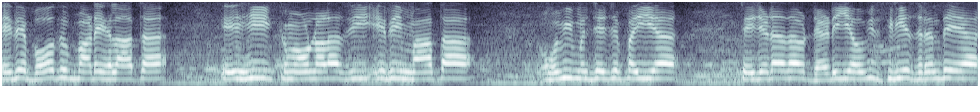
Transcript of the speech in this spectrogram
ਇਹਦੇ ਬਹੁਤ ਮਾੜੇ ਹਾਲਾਤ ਆ। ਇਹੀ ਕਮਾਉਣ ਵਾਲਾ ਸੀ ਇਹਦੀ ਮਾਂ ਤਾਂ ਉਹ ਵੀ ਮੰਜੇ 'ਚ ਪਈ ਆ ਤੇ ਜਿਹੜਾ ਇਹਦਾ ਡੈਡੀ ਆ ਉਹ ਵੀ ਸੀਰੀਅਸ ਰਹਿੰਦੇ ਆ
